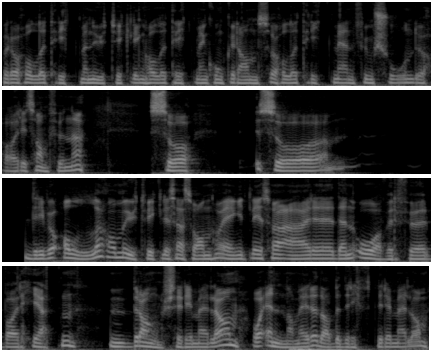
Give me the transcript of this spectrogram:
for å holde tritt med en utvikling, holde tritt med en konkurranse, holde tritt med en funksjon du har i samfunnet, så, så driver jo alle om å utvikle seg sånn. Og egentlig så er den overførbarheten bransjer imellom, og enda mer da bedrifter imellom.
